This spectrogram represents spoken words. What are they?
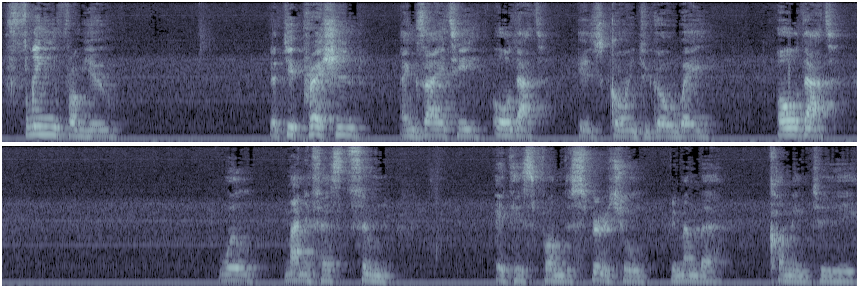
fleeing from you. The depression, anxiety, all that is going to go away. All that will manifest soon. It is from the spiritual, remember, coming to the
